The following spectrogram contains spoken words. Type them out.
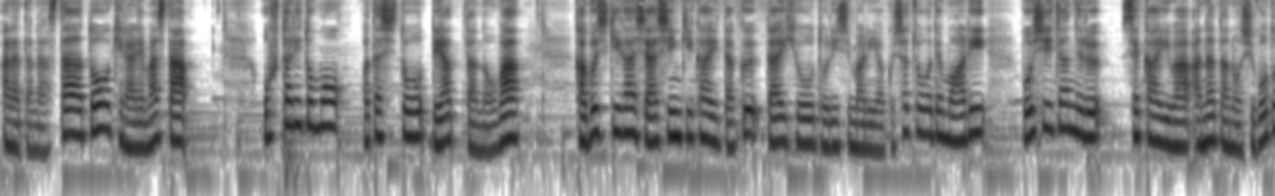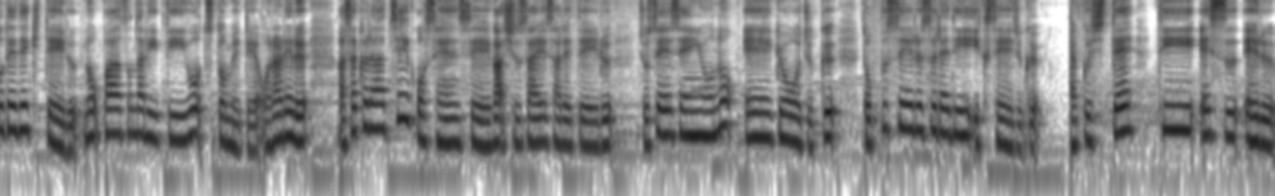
新たなスタートを切られました。お二人とも私と出会ったのは株式会社新規開拓代表取締役社長でもありボイシーチャンネル世界はあなたの仕事でできているのパーソナリティを務めておられる朝倉千恵子先生が主催されている女性専用の営業塾トップセールスレディ育成塾。略して TSL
